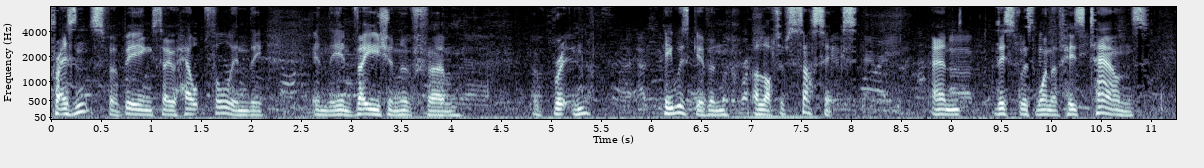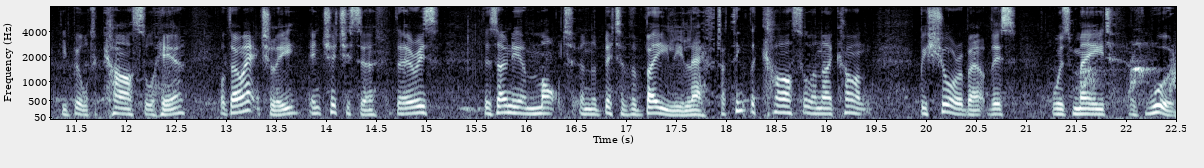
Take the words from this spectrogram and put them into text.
presents for being so helpful in the, in the invasion of, um, of Britain, he was given a lot of Sussex and this was one of his towns. He built a castle here, although actually in Chichester there is there's only a motte and a bit of a bailey left. I think the castle, and I can't be sure about this, was made of wood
